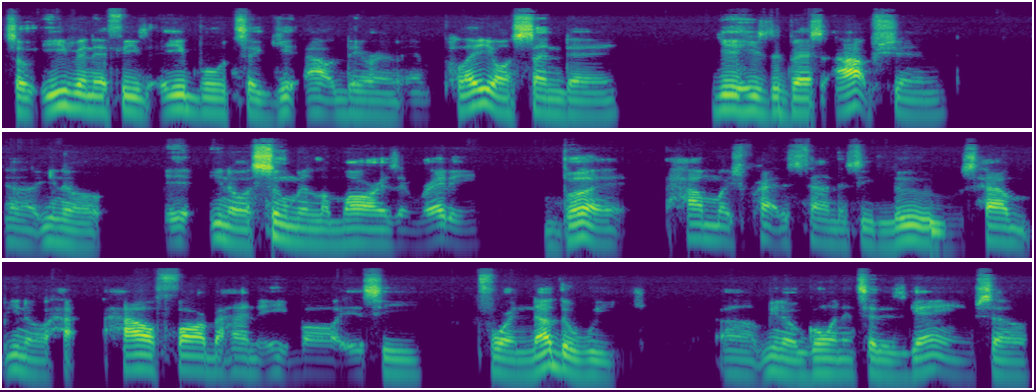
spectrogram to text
So even if he's able to get out there and, and play on Sunday, yeah, he's the best option. Uh, you know, it, you know, assuming Lamar isn't ready, but how much practice time does he lose? How you know how, how far behind the eight ball is he for another week? Um, you know, going into this game. So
